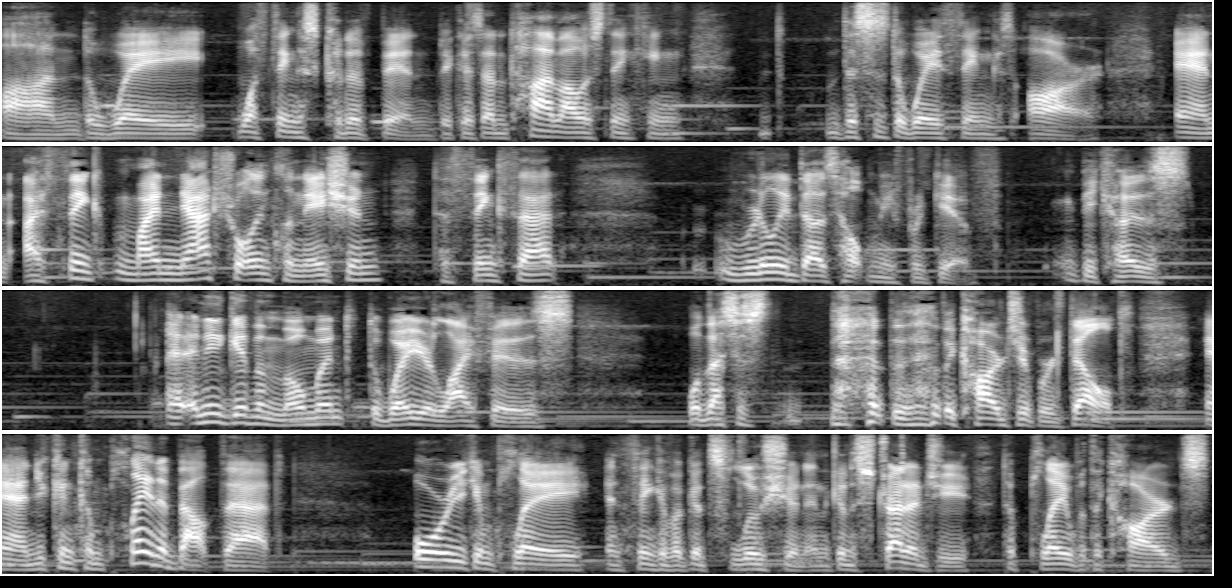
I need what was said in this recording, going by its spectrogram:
on the way what things could have been because at the time I was thinking this is the way things are. And I think my natural inclination to think that really does help me forgive because at any given moment, the way your life is, well, that's just the, the cards you were dealt. And you can complain about that or you can play and think of a good solution and a good strategy to play with the cards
